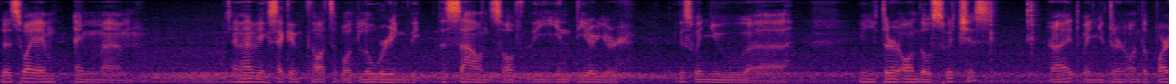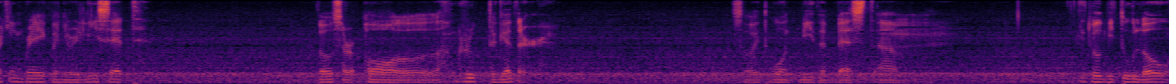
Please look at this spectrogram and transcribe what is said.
That's why I'm I'm um, I'm having second thoughts about lowering the, the sounds of the interior because when you uh, when you turn on those switches, right? When you turn on the parking brake, when you release it, those are all grouped together. So it won't be the best. Um, it will be too low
